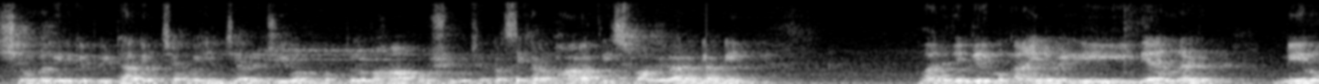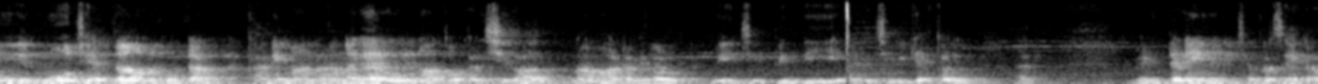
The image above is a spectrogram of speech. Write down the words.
శృంగగిరికి పీఠాధిత్యం వహించారు జీవన్ముక్తులు మహాపురుషులు చంద్రశేఖర భారతీ స్వామి గారు కానీ వారి దగ్గరికి ఒక ఆయన వెళ్ళి ఇదే అన్నాడు. నేను ఎన్నో చేద్దాం అనుకుంటాను. కానీ మా నాన్నగారు నాతో కలిసి రాదు నా మాట వినరు. నేను చెప్పింది ఆయన చెవికి ఎక్కదు వెంటనే చంద్రశేఖర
